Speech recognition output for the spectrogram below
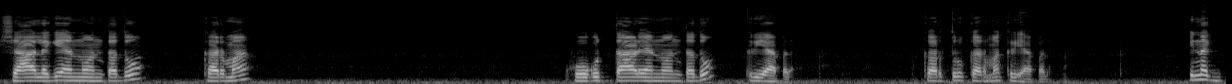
ಶಾಲೆಗೆ ಅನ್ನುವಂಥದ್ದು ಕರ್ಮ. ಹೋಗುತ್ತಾಳೆ ಅನ್ನುವಂಥದ್ದು ಕ್ರಿಯಾಪದ. ಕರ್ತೃ, ಕರ್ಮ, ಕ್ರಿಯಾಪದ. ಇನ್ನು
